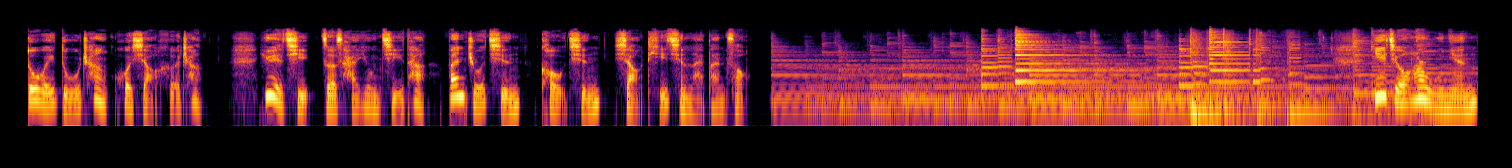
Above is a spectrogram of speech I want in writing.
多为独唱或小合唱，乐器则采用吉他、班卓琴、口琴、小提琴来伴奏。一九二五年。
